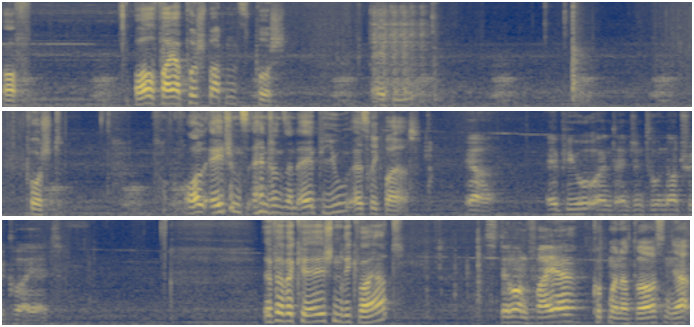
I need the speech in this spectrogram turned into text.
Off. All fire push buttons push. APU. Pushed. All agents, engines and APU as required. Yeah. APU and engine 2 not required. If evacuation required, Still on fire. Guck mal nach draußen. Ja,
